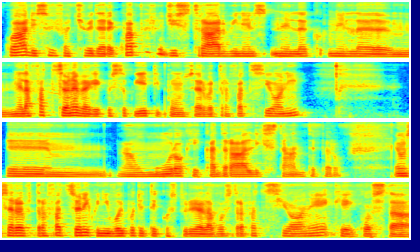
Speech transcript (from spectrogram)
qua adesso vi faccio vedere qua per registrarvi nel, nel, nel, nella fazione perché questo qui è tipo un server tra fazioni ehm, ha un muro che cadrà all'istante però è un server tra fazioni quindi voi potete costruire la vostra fazione che costa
